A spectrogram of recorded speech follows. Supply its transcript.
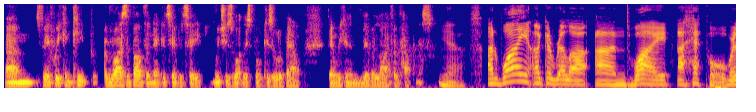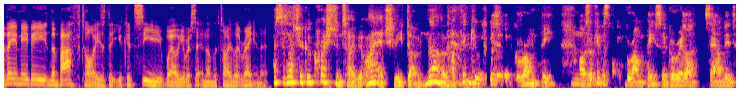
Um, so if we can keep a rise above the negativity, which is what this book is all about, then we can live a life of happiness. Yeah. And why a gorilla and why a hippo? Were they maybe the bath toys that you could see while you were sitting on the toilet writing it? That's such a good question, Toby. I actually don't know. I think it was grumpy. I was looking for something grumpy, so gorilla sounded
